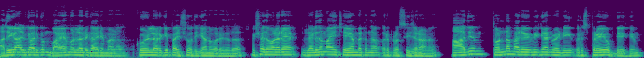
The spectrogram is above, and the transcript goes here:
അധികം ആൾക്കാർക്കും ഭയമുള്ള ഒരു കാര്യമാണ് കുഴലിറക്കി പരിശോധിക്കുക എന്ന് പറയുന്നത്. പക്ഷെ ഇത് വളരെ ലളിതമായി ചെയ്യാൻ പറ്റുന്ന ഒരു പ്രൊസീജിയറാണ്. ആദ്യം തൊണ്ട മരവിപ്പിക്കാൻ വേണ്ടി ഒരു സ്പ്രേ ഉപയോഗിക്കും.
